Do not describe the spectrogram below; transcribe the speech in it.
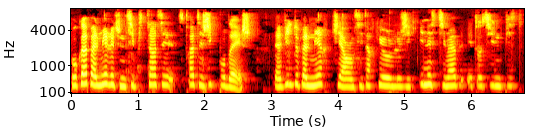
Pourquoi Palmyre est une cible stratégique pour Daesh? La ville de Palmyre, qui a un site archéologique inestimable, est aussi une piste,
